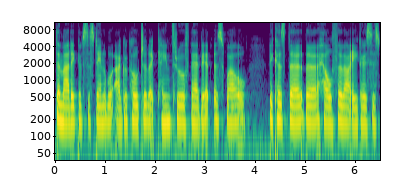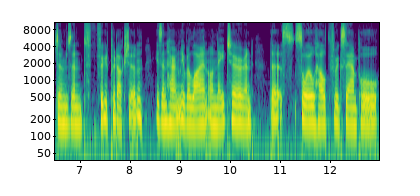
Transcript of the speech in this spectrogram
thematic of sustainable agriculture that came through a fair bit as well because the, the health of our ecosystems and food production is inherently reliant on nature and the soil health, for example,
